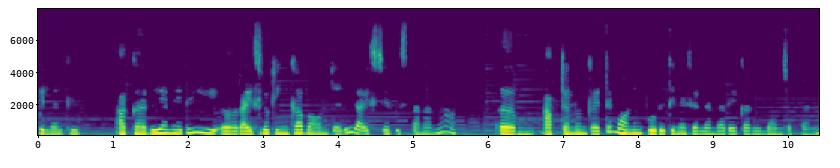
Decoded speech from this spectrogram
పిల్లలకి ఆ కర్రీ అనేది రైస్లోకి ఇంకా బాగుంటుంది. రైస్ చేసిస్తానన్న ఆఫ్టర్నూన్కి అయితే మార్నింగ్ పూరి తినేసి వెళ్ళండి అదే కర్రీలో అని చెప్పాను.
